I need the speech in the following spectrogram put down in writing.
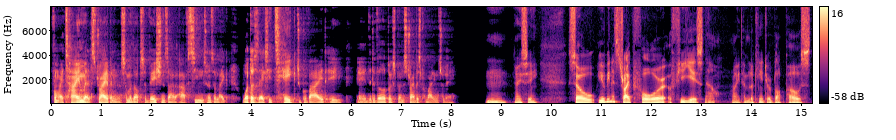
from my time at Stripe and some of the observations I've, I've seen in terms of like what does it actually take to provide a, a the developer experience Stripe is providing today. Mm, I see. So you've been at Stripe for a few years now right? I'm looking at your blog post.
